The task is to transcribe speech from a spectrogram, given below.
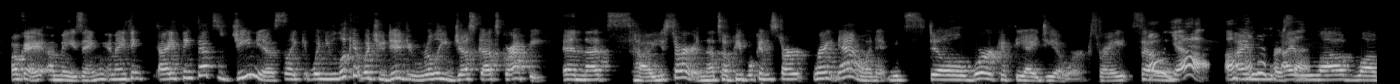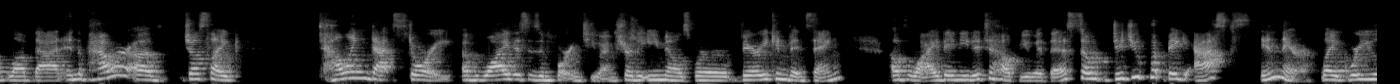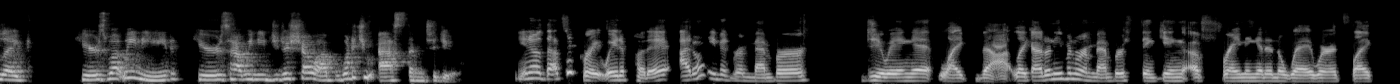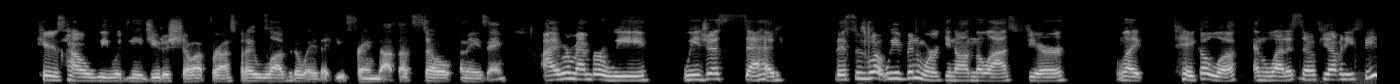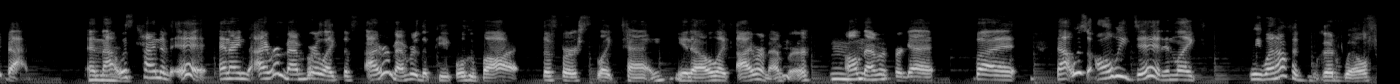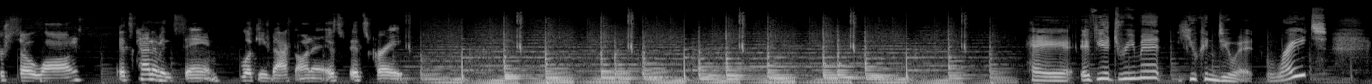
Okay, amazing. And I think I think that's genius. Like when you look at what you did, you really just got scrappy. And that's how you start. And that's how people can start right now. And it would still work if the idea works, right? So oh, yeah. 100%. I, I love, love, love that. And the power of just like telling that story of why this is important to you. I'm sure the emails were very convincing of why they needed to help you with this. So did you put big asks in there? Like were you like, here's what we need, here's how we need you to show up. What did you ask them to do? You know, that's a great way to put it. I don't even remember doing it like that. Like, I don't even remember thinking of framing it in a way where it's like, here's how we would need you to show up for us. But I love the way that you framed that. That's so amazing. I remember we we just said, this is what we've been working on the last year. Like, take a look and let us know if you have any feedback and that mm. was kind of it. And i i remember like the i remember the people who bought the first like 10 you know? Like i remember. Mm-hmm. i'll never forget. But that was all we did. And like we went off of goodwill for so long. It's kind of insane looking back on it. It's it's great. Hey, if you dream it, you can do it, right?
